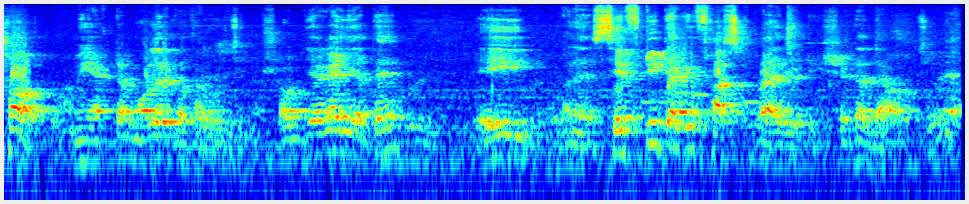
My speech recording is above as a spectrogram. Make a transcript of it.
সব, আমি একটা মলের কথা বলছি না, সব জায়গায় যাতে এই মানে সেফটিটাকে ফার্স্ট প্রায়োরিটি সেটা দেওয়া হচ্ছে।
